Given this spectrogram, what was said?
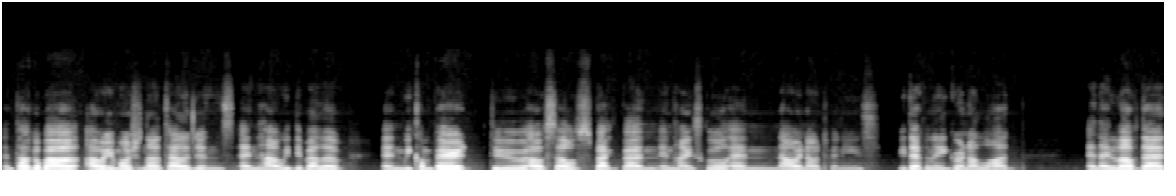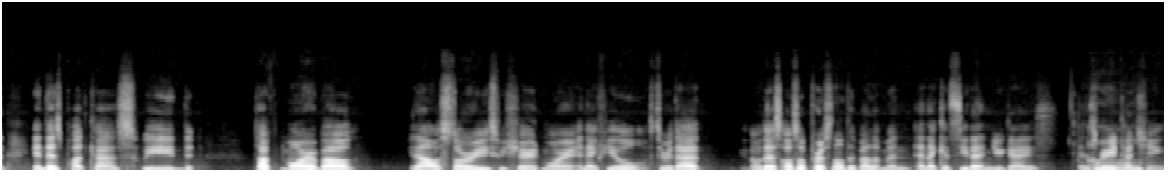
and talk about our emotional intelligence and how we develop and we compare it to ourselves back then in high school and now in our 20s. We definitely grown a lot. And I love that in this podcast we d- talked more about you know our stories, we shared more and I feel through that you know there's also personal development and I can see that in you guys and it's very Aw. touching.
